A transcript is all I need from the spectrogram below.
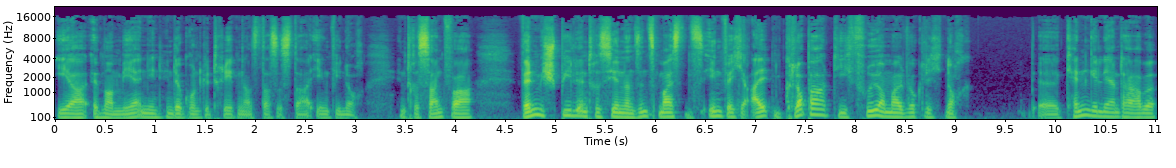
eher immer mehr in den Hintergrund getreten, als dass es da irgendwie noch interessant war. Wenn mich Spiele interessieren, dann sind es meistens irgendwelche alten Klopper, die ich früher mal wirklich noch äh, kennengelernt habe.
